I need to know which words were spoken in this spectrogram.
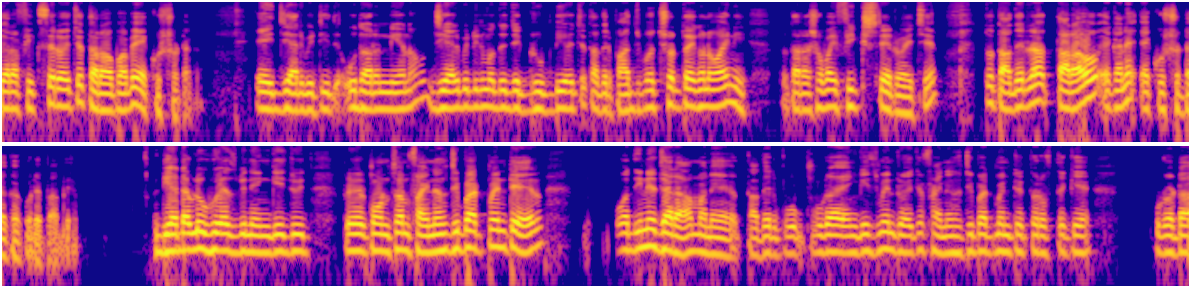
যারা ফিক্সে রয়েছে, তারাও পাবে একুশশো টাকা। এই জিআরবিটি উদাহরণ নিয়ে নাও। জিআরবিটির মধ্যে যে গ্রুপ ডি হয়েছে, তাদের পাঁচ বছর তো এখনও হয়নি, তো তারা সবাই ফিক্সডে রয়েছে, তো তাদেররা, তারাও এখানে একুশশো টাকা করে পাবে। DRW who has been engage with concern finance ডিপার্টমেন্টের অধীনে যারা মানে তাদের পুরো এঙ্গেজমেন্ট রয়েছে ফাইন্যান্স ডিপার্টমেন্টের তরফ থেকে পুরোটা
